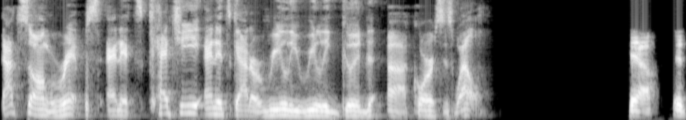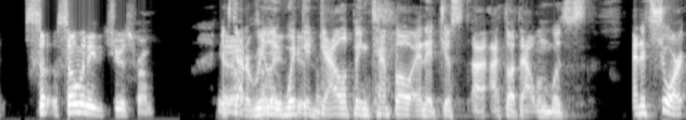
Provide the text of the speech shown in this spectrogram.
That song rips and it's catchy and it's got a really, really good uh, chorus as well. yeah. It's so so many to choose from. It's know, got a really choose wicked galloping tempo and it just I, I thought that one was and it's short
